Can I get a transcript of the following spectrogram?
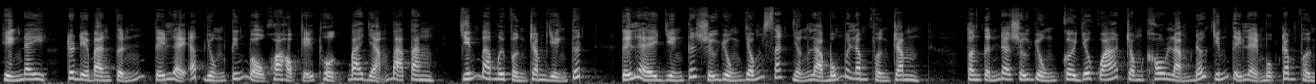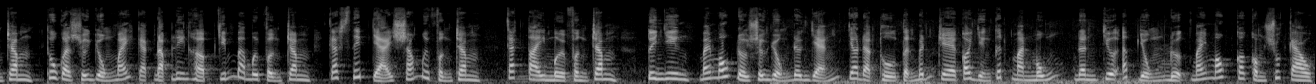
Hiện nay, trên địa bàn tỉnh, tỷ lệ áp dụng tiến bộ khoa học kỹ thuật 3 giảm 3 tăng, chiếm 30% diện tích, Tỷ lệ diện tích sử dụng giống xác nhận là 45%. Toàn tỉnh đã sử dụng cơ giới hóa trong khâu làm đất chiếm tỷ lệ 100%, thu hoạch sử dụng máy gặt đập liên hợp chiếm 30%, các xếp giải 60%, cắt tay 10%. Tuy nhiên, máy móc được sử dụng đơn giản do đặc thù tỉnh Bến Tre có diện tích manh mún nên chưa áp dụng được máy móc có công suất cao.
